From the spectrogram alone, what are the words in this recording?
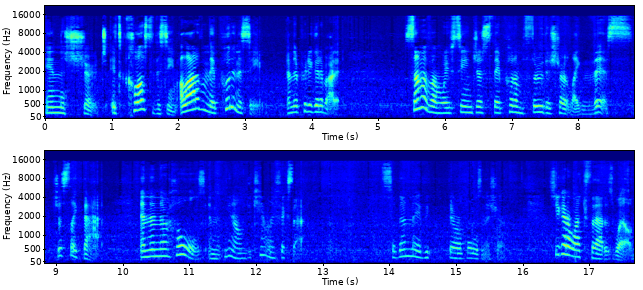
in the shirt. It's close to the seam. A lot of them they put in the seam, and they're pretty good about it. Some of them we've seen just, they put them through the shirt like this, just like that. And then there are holes, and you know, you can't really fix that. So then they there are holes in the shirt. So you got to watch for that as well.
